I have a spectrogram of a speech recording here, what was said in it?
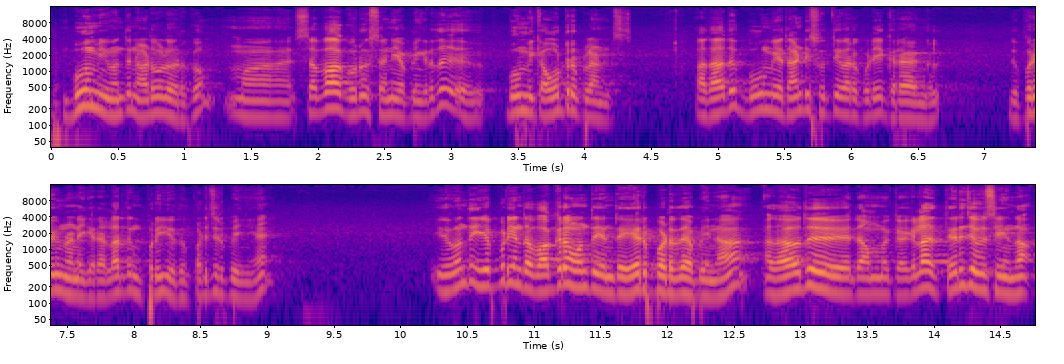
பூமி வந்து நடுவில் இருக்கும். செவ்வாய் குரு சனி அப்படிங்கிறது பூமிக்கு அவுட்ரு பிளானட்ஸ் அதாவது பூமியை தாண்டி சுற்றி வரக்கூடிய கிரகங்கள். இது புரியும்னு நினைக்கிறேன். எல்லாத்துக்கும் புரியும். இது படிச்சிருப்பீங்க. இது வந்து எப்படி இந்த வக்ரம் வந்து இந்த ஏற்படுது அப்படின்னா அதாவது நமக்கு எல்லாம் தெரிஞ்ச விஷயம்தான்.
